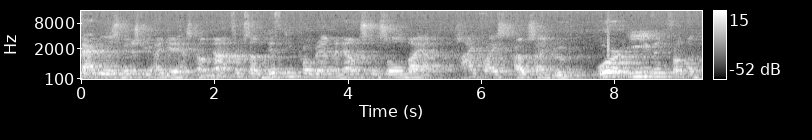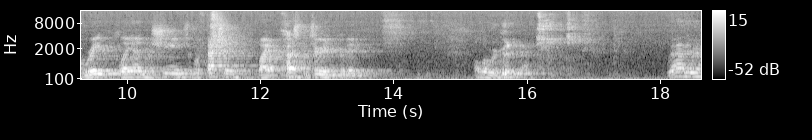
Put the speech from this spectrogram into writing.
fabulous ministry idea has come not from some nifty program announced and sold by a high priced outside group, or even from a great plan machined to perfection by a Presbyterian committee. Although we're good at that. Rather,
